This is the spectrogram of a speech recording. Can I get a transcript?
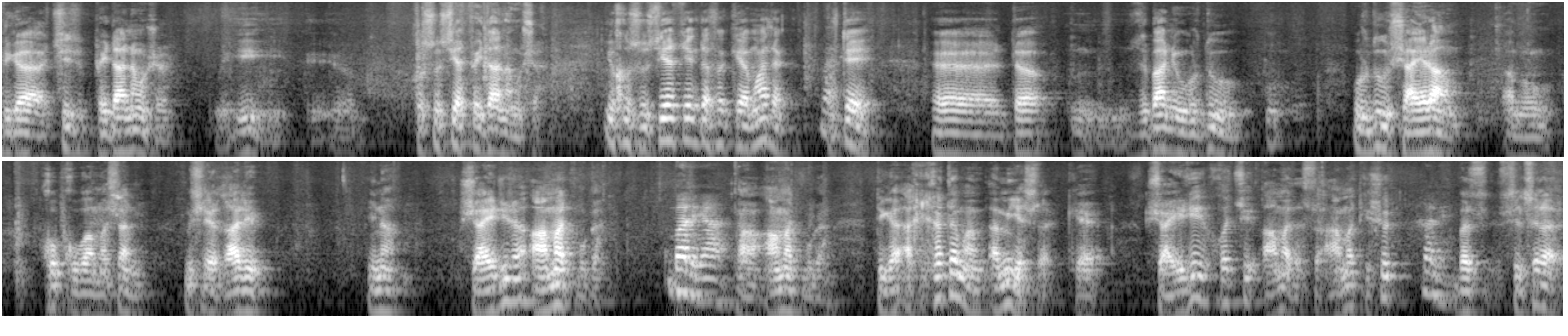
دیگه چیز پیدا نمیشه این خصوصیت پیدا نمیشه این خصوصیت یک دفعه که آمده گفته در زبان اردو اردو شاعران خوب خوبا مثلا مثل غالب اینا شاعری را آمد بوگا بله ها آمد بوگا دیگه حقیقت هم امی است که شاعری خود چی آمد است آمد که شد بله. بس سلسله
